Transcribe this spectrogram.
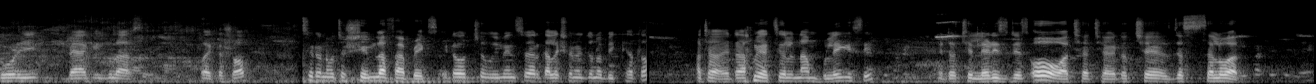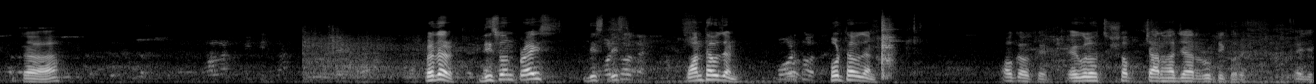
ঘড়ি ব্যাগ এগুলো আছে কয়েকটা শপ সেটা নাম হচ্ছে শিমলা ফ্যাব্রিক্স এটা হচ্ছে উইমেন্স ওয়্যার কালেকশনের জন্য বিখ্যাত। আচ্ছা এটা আমি অ্যাকচুয়ালি নাম ভুলে গেছি। এটা হচ্ছে লেডিস ড্রেস ও আচ্ছা আচ্ছা এটা হচ্ছে জাস্ট সালোয়ার এটা brother this one price this this one thousand four thousand okay okay এগুলো হচ্ছে সব চার হাজার রুপি করে। এই যে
